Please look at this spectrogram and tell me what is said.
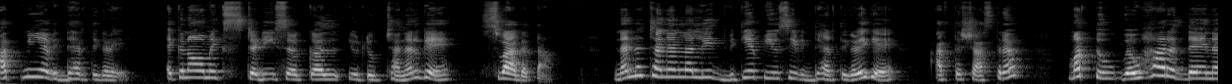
ಆತ್ಮೀಯ ವಿದ್ಯಾರ್ಥಿಗಳೇ ಎಕನಾಮಿಕ್ಸ್ ಸ್ಟಡಿ ಸರ್ಕಲ್ ಯೂಟ್ಯೂಬ್ ಚಾನಲ್ಗೆ ಸ್ವಾಗತ. ನನ್ನ ಚಾನಲ್ನಲ್ಲಿ ದ್ವಿತೀಯ ಪಿ ಯು ಸಿ ವಿದ್ಯಾರ್ಥಿಗಳಿಗೆ ಅರ್ಥಶಾಸ್ತ್ರ ಮತ್ತು ವ್ಯವಹಾರ ಅಧ್ಯಯನ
